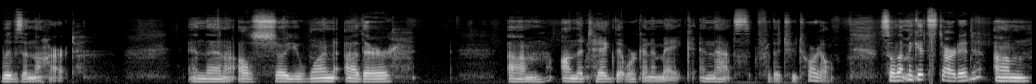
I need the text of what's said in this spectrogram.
lives in the heart and then I'll show you one other um, on the tag that we're going to make, and that's for the tutorial. So let me get started. Um,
